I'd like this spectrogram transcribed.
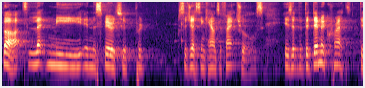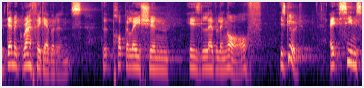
But let me, in the spirit of pro- suggesting counterfactuals, is that the, democrat- the demographic evidence that population is levelling off is good. It seems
